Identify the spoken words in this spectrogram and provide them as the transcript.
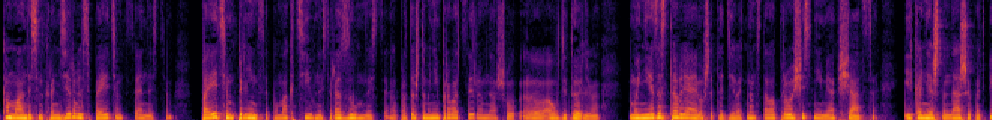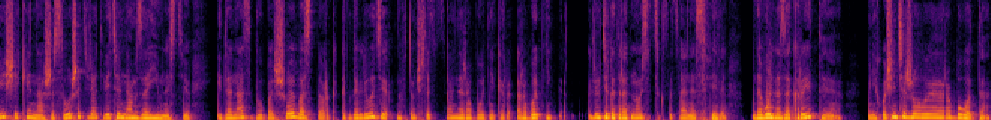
команды синхронизировались по этим ценностям, по этим принципам, активность, разумность, э, про то, что мы не провоцируем нашу э, аудиторию, мы не заставляем их что-то делать, нам стало проще с ними общаться. И, конечно, наши подписчики, наши слушатели ответили нам взаимностью. И для нас был большой восторг, когда люди, ну, в том числе социальные работники, работники, люди, которые относятся к социальной сфере, довольно закрытые, у них очень тяжелая работа.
